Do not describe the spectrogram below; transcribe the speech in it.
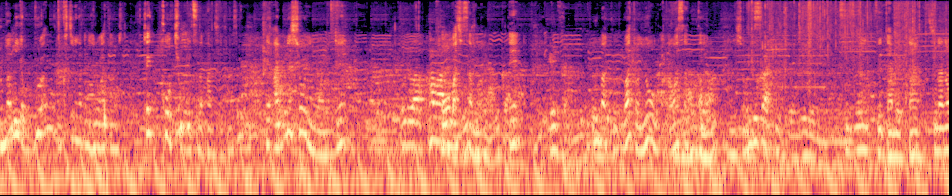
旨味がぶわっと口の中に広がっていました。結構強烈な感じできますで炙り醤油なので香ばしさもあってうまく和と洋が合わさっている印象です。続いて食べたこちらの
